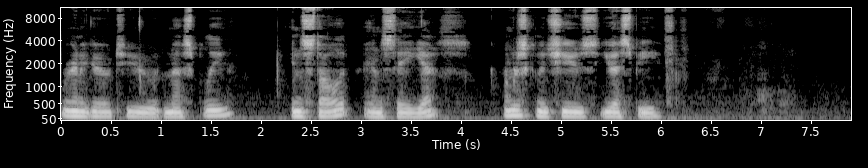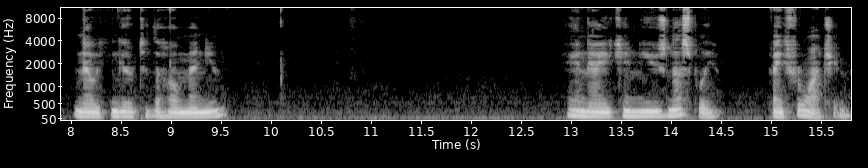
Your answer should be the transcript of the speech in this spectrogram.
We're going to go to NUSspli, install it, and say yes. I'm just going to choose USB. Now we can go to the home menu And now you can use NUSspli. Thanks for watching.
